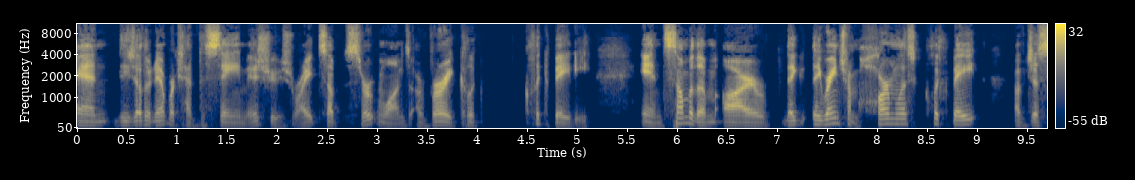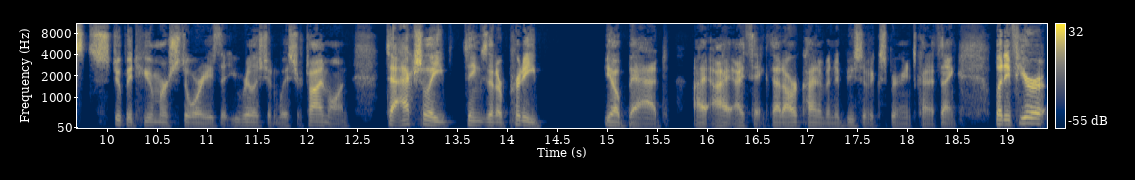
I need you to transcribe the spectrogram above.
And these other networks have the same issues right? Some certain ones are very click clickbaity. And some of them are they, they range from harmless clickbait of just stupid humor stories that you really shouldn't waste your time on to actually things that are pretty you know bad I, I, I think that are kind of an abusive experience kind of thing but if you're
